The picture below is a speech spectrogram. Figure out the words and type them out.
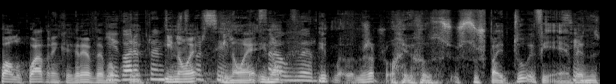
qual o quadro em que a greve deve e agora. Perante e não é, parecer, e não é, o e não, o Governo? e- eu suspeito, enfim, é apenas,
